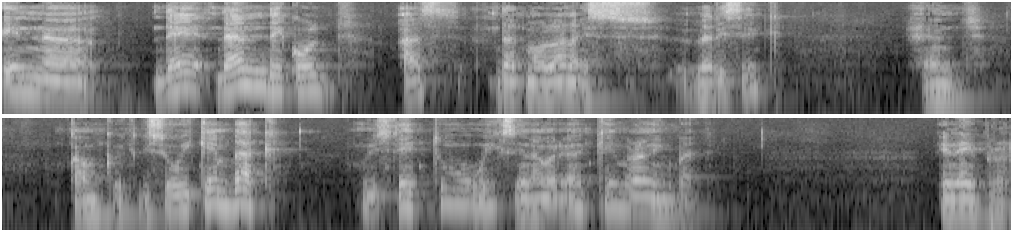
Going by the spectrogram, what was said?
In uh, they then they called us that Maulana is very sick and come quickly. So we came back. We stayed two weeks in America and came running back in April.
